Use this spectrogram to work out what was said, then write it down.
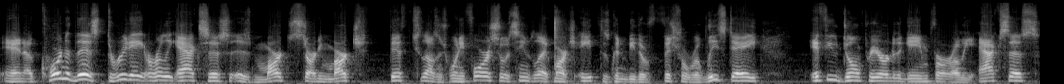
And according to this, three day early access is March starting March 5th, 2024. So it seems like March 8th is going to be the official release day. If you don't pre order the game for early access,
